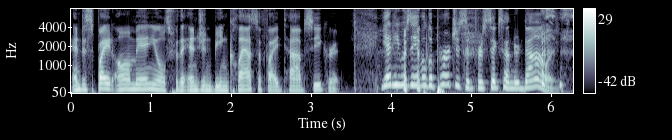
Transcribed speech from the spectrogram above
and despite all manuals for the engine being classified top secret. Yet he was able to purchase it for six hundred dollars.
